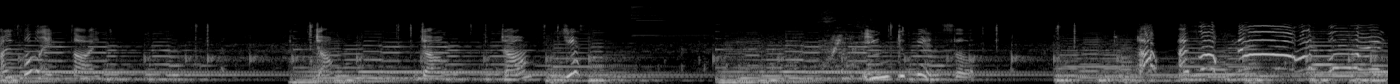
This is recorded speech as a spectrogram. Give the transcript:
I fall inside. Jump. Jump. Jump. Yes! Into pencil. Oh! I fall! No! I'm falling!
